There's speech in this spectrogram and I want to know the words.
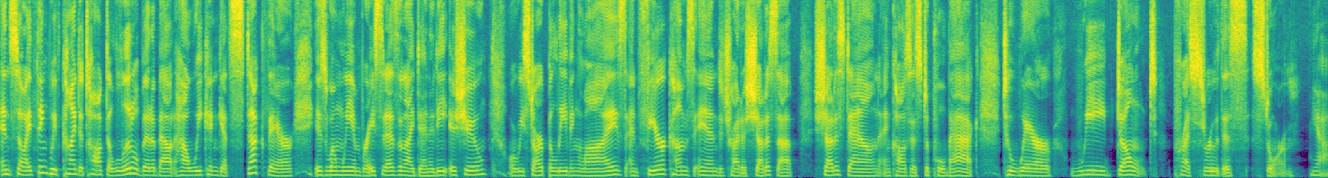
And so I think we've kind of talked a little bit about how we can get stuck there is when we embrace it as an identity issue or we start believing lies and fear comes in to try to shut us up, shut us down and cause us to pull back to where we don't press through this storm. Yeah.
